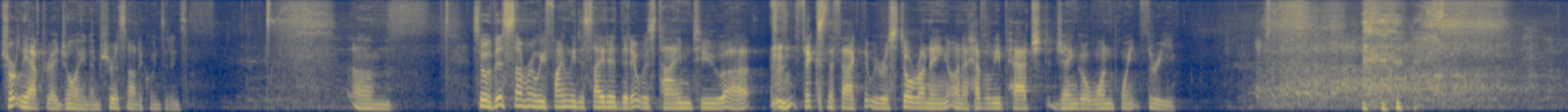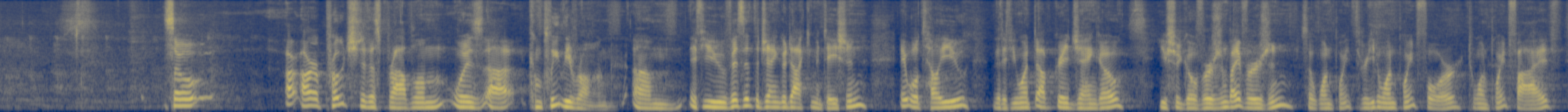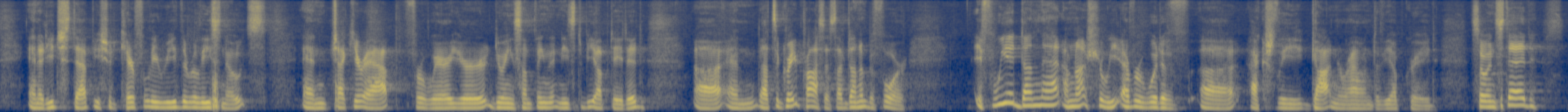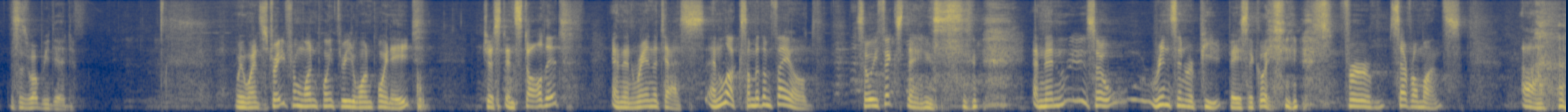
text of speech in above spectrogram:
Shortly after I joined, I'm sure it's not a coincidence. Um, so this summer, we finally decided that it was time to uh, fix the fact that we were still running on a heavily patched Django 1.3. so our, our, approach to this problem was uh, completely wrong. Um, if you visit the Django documentation, it will tell you that if you want to upgrade Django, you should go version by version, so 1.3 to 1.4 to 1.5, and at each step you should carefully read the release notes and check your app for where you're doing something that needs to be updated. Uh, and that's a great process. I've done it before. If we had done that, I'm not sure we ever would have uh, actually gotten around to the upgrade. So instead, this is what we did. We went straight from 1.3 to 1.8, just installed it, and then ran the tests. And look, some of them failed. So we fixed things. and then, so rinse and repeat, basically, for several months. Uh,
